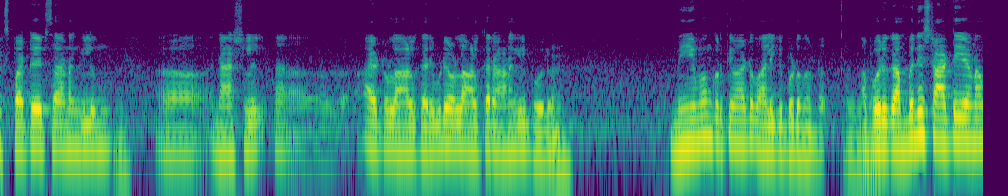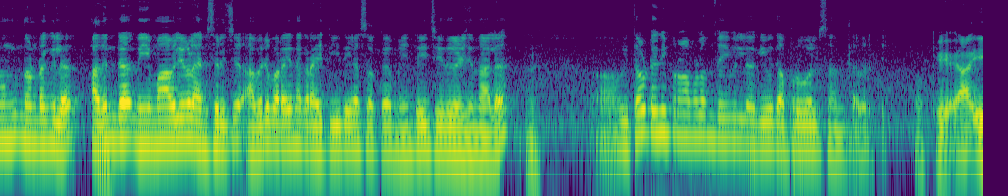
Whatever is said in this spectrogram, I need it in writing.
എക്സ്പാർട്ടേറ്റ്സ് ആണെങ്കിലും നാഷണൽ ആയിട്ടുള്ള ആൾക്കാർ ഇവിടെയുള്ള ആൾക്കാരാണെങ്കിൽ പോലും നിയമം കൃത്യമായിട്ട് പാലിക്കപ്പെടുന്നുണ്ട്. അപ്പോൾ ഒരു കമ്പനി സ്റ്റാർട്ട് ചെയ്യണമെന്നുണ്ടെങ്കിൽ അതിന്റെ നിയമാവലികൾ അനുസരിച്ച് അവർ പറയുന്ന ക്രൈറ്റീരിയാസ് ഒക്കെ മെയിന്റെയിൻ ചെയ്ത് കഴിഞ്ഞാൽ without any problem they will give the approvals and everything okay ഈ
